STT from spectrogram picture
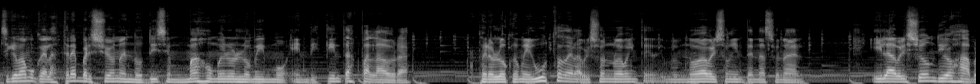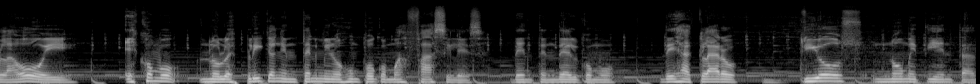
Así que vamos que las tres versiones nos dicen más o menos lo mismo en distintas palabras, pero lo que me gusta de la versión nueva, nueva versión internacional y la versión Dios habla hoy es como nos lo explican en términos un poco más fáciles de entender, como deja claro, Dios no me tienta,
